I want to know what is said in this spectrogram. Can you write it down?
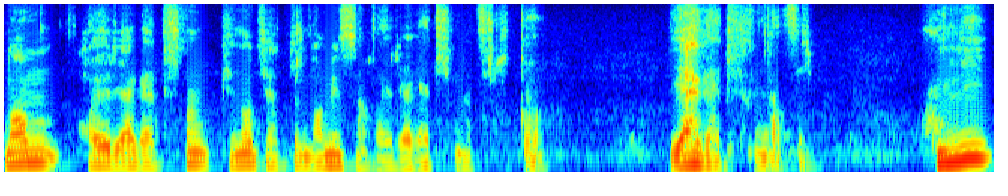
ном хоёр яг адилхан, кино театр номын сан хоёр яг адилхан газар байхгүй. Яг адилхан газар. Хүний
